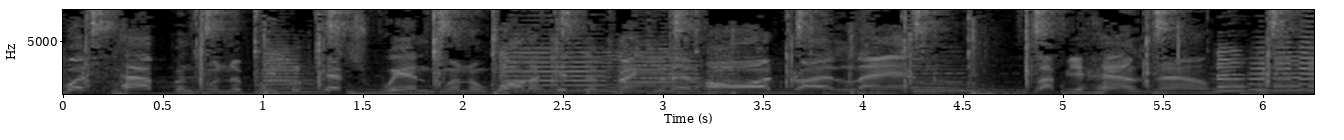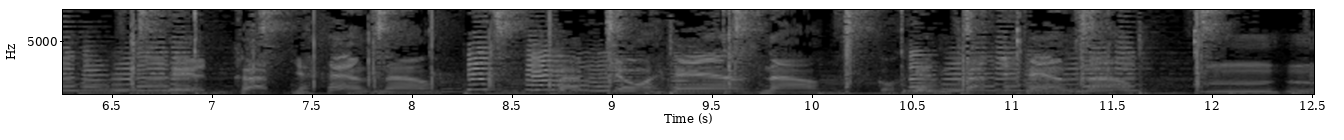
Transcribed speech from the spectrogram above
what happens when the people catch wind, when the water hits the banks of that hard, dry land. Clap your hands now. Go ahead and clap your hands now. Clap your hands now. Go ahead and clap your hands now. Mm-hmm.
